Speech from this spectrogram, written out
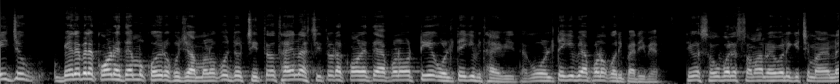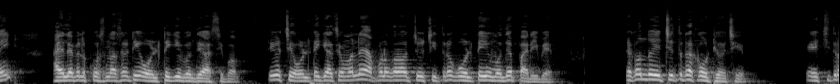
ଏଇ ଯେଉଁ ବେଳେ ବେଳେ କ'ଣ ହେଇଥାଏ ମୁଁ କହି ରଖୁଛି ଆପଣଙ୍କୁ ଯେଉଁ ଚିତ୍ର ଥାଏ ନା ଚିତ୍ରଟା କ'ଣ ହେଇଥାଏ ଆପଣ ଟିକେ ଓଲଟେଇକି ବି ଥାଏ ବି ତାକୁ ଓଲଟେଇକି ବି ଆପଣ କରିପାରିବେ ଠିକ୍ ଅଛି ସବୁବେଳେ ସମାନ ରହିବ ବୋଲି କିଛି ମାନେ ନାହିଁ ହାଇ ଲେଭେଲ୍ କ୍ୱେଶ୍ଚନ୍ ଆସିଲେ ଟିକେ ଓଲଟେଇକି ମଧ୍ୟ ଆସିବ ଠିକ୍ ଅଛି ଓଲଟେଇକି ଆସିବ ମାନେ ଆପଣଙ୍କର ଯେଉଁ ଚିତ୍ରକୁ ଓଲଟେଇକି ମଧ୍ୟ ପାରିବେ ଦେଖନ୍ତୁ ଏ ଚିତ୍ରଟା କେଉଁଠି ଅଛି ଏ ଚିତ୍ର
